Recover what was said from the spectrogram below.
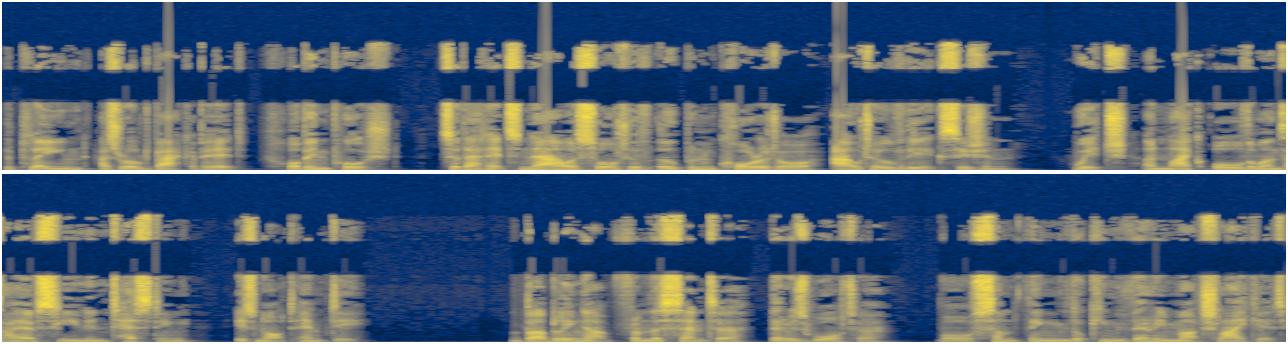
The plane has rolled back a bit, or been pushed, so that it's now a sort of open corridor out over the excision, which, unlike all the ones I have seen in testing, is not empty. Bubbling up from the centre, there is water, or something looking very much like it.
